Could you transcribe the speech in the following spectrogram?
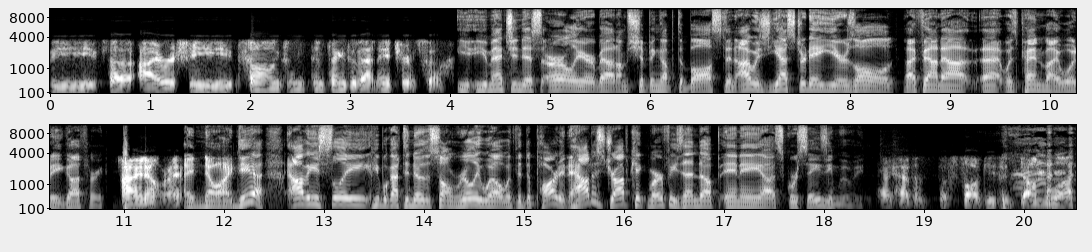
the uh, Irishy songs and, and, things of that nature. So you, you, mentioned this earlier about I'm shipping up to Boston. I was yesterday years old. I found out that was penned by Woody Guthrie. I know, right? I had no idea. Obviously, people got to know the song really well with The Departed. How does Dropkick Murphys end up in a uh, Scorsese movie? I haven't the foggiest dumb luck.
